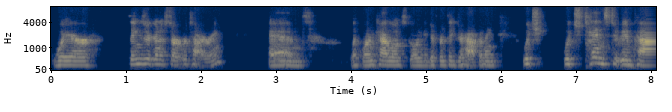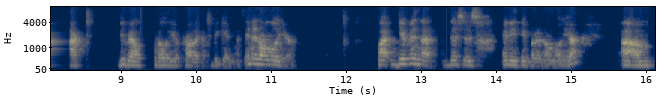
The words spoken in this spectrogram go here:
where things are going to start retiring and like one catalog's going and different things are happening, which which tends to impact the availability of product to begin with in a normal year. But given that this is anything but a normal year, um,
